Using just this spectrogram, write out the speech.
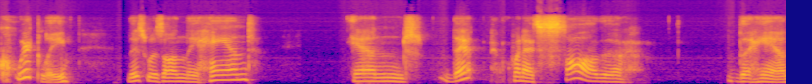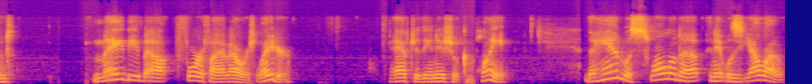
quickly. This was on the hand, and that when I saw the the hand, maybe about four or five hours later, after the initial complaint, the hand was swollen up and it was yellow.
